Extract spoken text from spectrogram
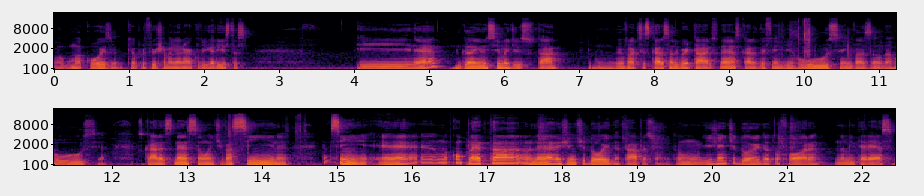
alguma coisa, que eu prefiro chamar de anarco-vigaristas, e, né, ganham em cima disso, tá? Não vem falar que esses caras são libertários, né? Os caras defendem Rússia, invasão da Rússia, os caras, né, são anti-vacina. Então, assim, é uma completa, né, gente doida, tá, pessoal? Então, de gente doida eu tô fora, não me interessa,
